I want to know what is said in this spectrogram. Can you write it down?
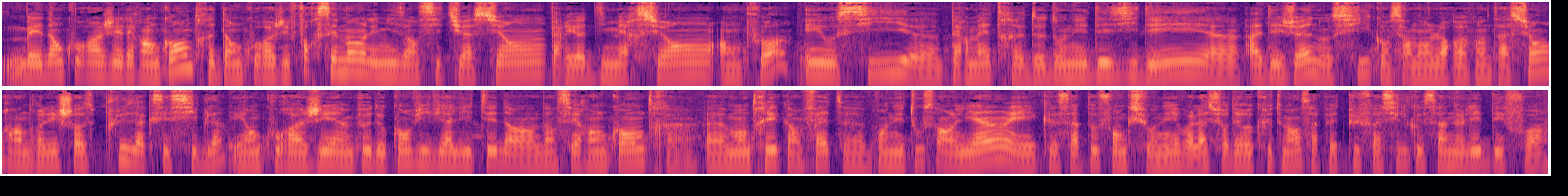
Mais D'encourager les rencontres, d'encourager forcément les mises en situation, période d'immersion, emploi, et aussi euh, permettre de donner des idées euh, à des jeunes aussi concernant leur orientation, rendre les choses plus accessibles et encourager un peu de convivialité dans, dans ces rencontres, euh, montrer qu'en fait on est tous en lien et que ça peut fonctionner. Voilà, sur des recrutements, ça peut être plus facile que ça ne l'est des fois.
